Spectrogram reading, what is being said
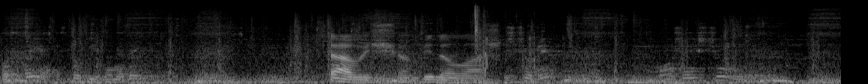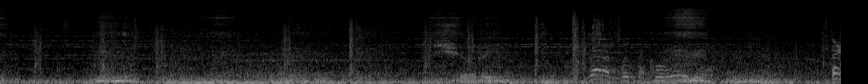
Постояти спокійно не дає. Та ви що, бідолашні. Щури? Може і щури. Щури. зараз би закурити. Так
